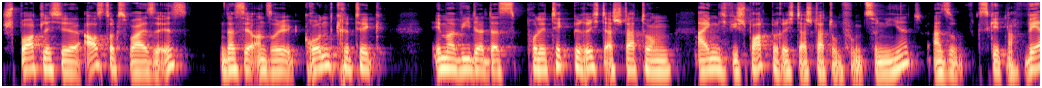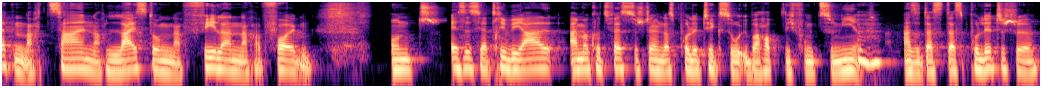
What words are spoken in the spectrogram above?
sportliche Ausdrucksweise ist. Und das ist ja unsere Grundkritik immer wieder, dass Politikberichterstattung eigentlich wie Sportberichterstattung funktioniert. Also es geht nach Werten, nach Zahlen, nach Leistungen, nach Fehlern, nach Erfolgen. Und es ist ja trivial, einmal kurz festzustellen, dass Politik so überhaupt nicht funktioniert. Mhm. Also dass das politische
